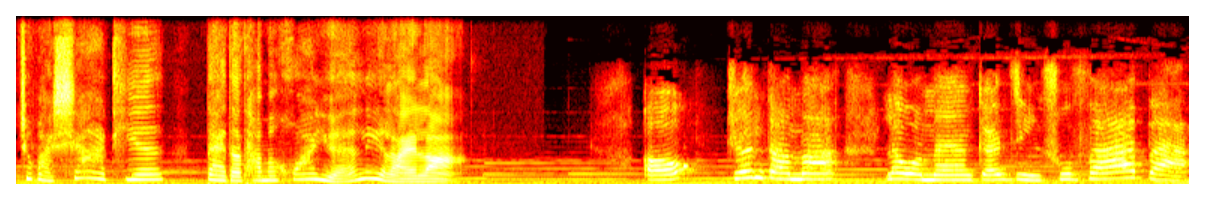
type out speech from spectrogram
就把夏天带到他们花园里来啦。哦，真的吗？那我们赶紧出发吧。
